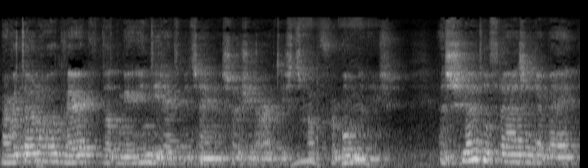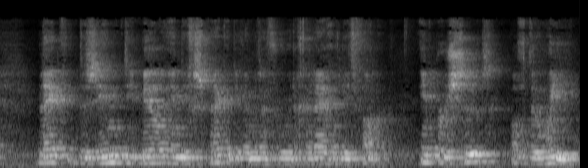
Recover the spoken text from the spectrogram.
maar we tonen ook werk dat meer indirect met zijn associate artistschap verbonden is. Een sleutelfrase daarbij bleek de zin die Bill in die gesprekken die we met hem voerden geregeld liet vallen. In pursuit of the we.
